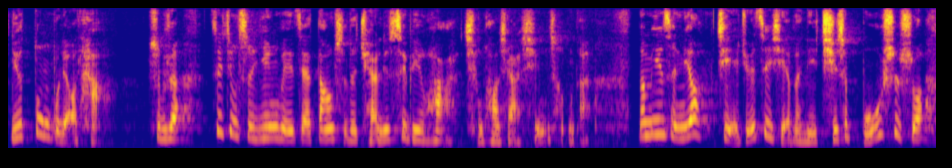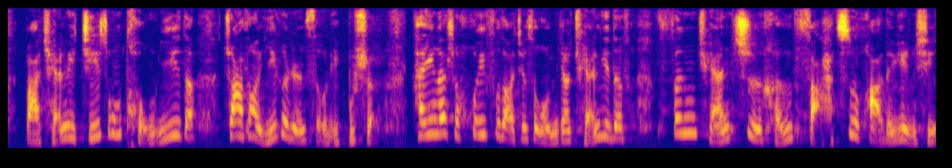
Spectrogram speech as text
你就动不了他。是不是？这就是因为在当时的权力碎片化情况下形成的。那么，因此你要解决这些问题，其实不是说把权力集中统一的抓到一个人手里，不是。它应该是恢复到就是我们讲权力的分权制衡、法治化的运行、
